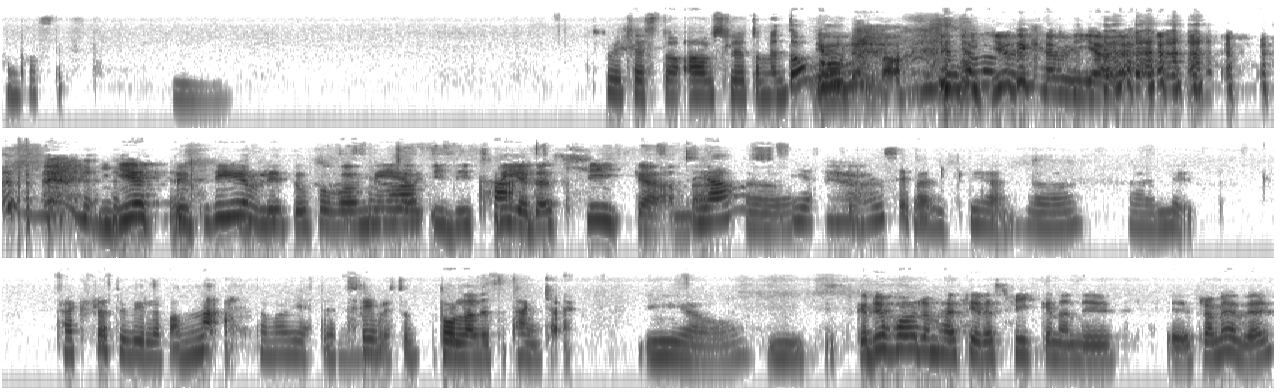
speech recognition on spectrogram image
Fantastiskt. Mm. Ska vi testa att avsluta med de Ja. orden då? Jo, det kan vi göra. Jättetrevligt att få vara med Ja, i ditt fredagsfika, Anna. Ja, Ja, jättemysigt. verkligen. Ja, härligt. Tack för att du ville vara med. Det var jättetrevligt att bolla lite tankar. Ja, mysigt. Ska du ha de här fredagsfikarna nu eh, framöver?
